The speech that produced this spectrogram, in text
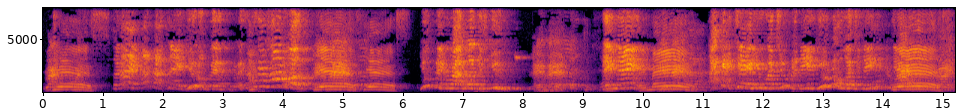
Right. Yes. But I I'm not saying you don't fail from grace. I'm saying a lot of us. Yes. Yes. You figure out what is you. Amen. Amen. Amen. I can't tell you what you done did. You know what you did. Yes. Right.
